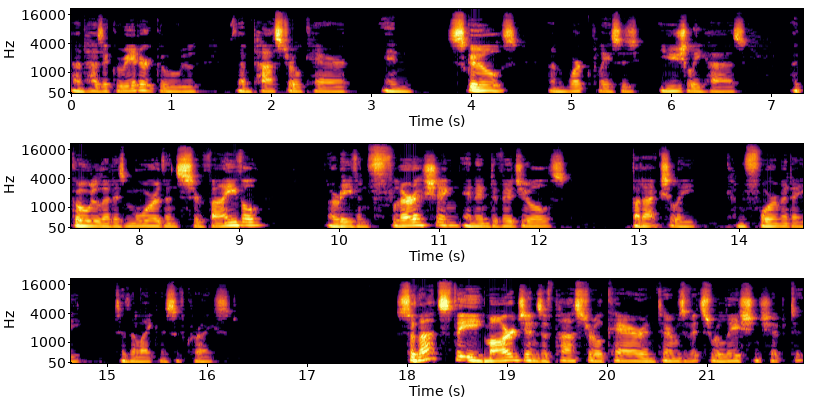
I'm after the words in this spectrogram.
and has a greater goal than pastoral care in schools and workplaces usually has a goal that is more than survival or even flourishing in individuals, but actually conformity to the likeness of Christ. So that's the margins of pastoral care in terms of its relationship to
